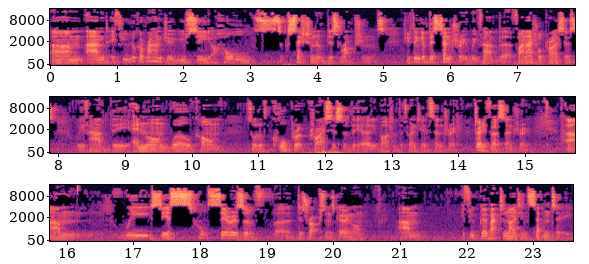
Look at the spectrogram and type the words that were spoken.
Um, and if you look around you, you see a whole succession of disruptions. If you think of this century, we've had the financial crisis, we've had the Enron, WorldCom, sort of corporate crisis of the early part of the 20th century, 21st century. Um, we see a whole series of uh, disruptions going on. Um, if you go back to 1970,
